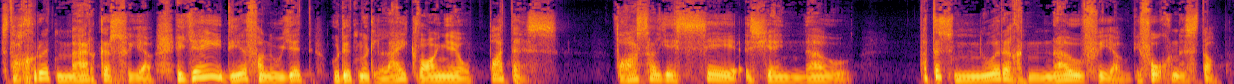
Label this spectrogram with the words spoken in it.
Is daar groot merkers vir jou? Het jy 'n idee van hoe jy hoe dit moet lyk waar jy op pad is? Waar sal jy sê is jy nou? Wat is nodig nou vir jou die volgende stap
